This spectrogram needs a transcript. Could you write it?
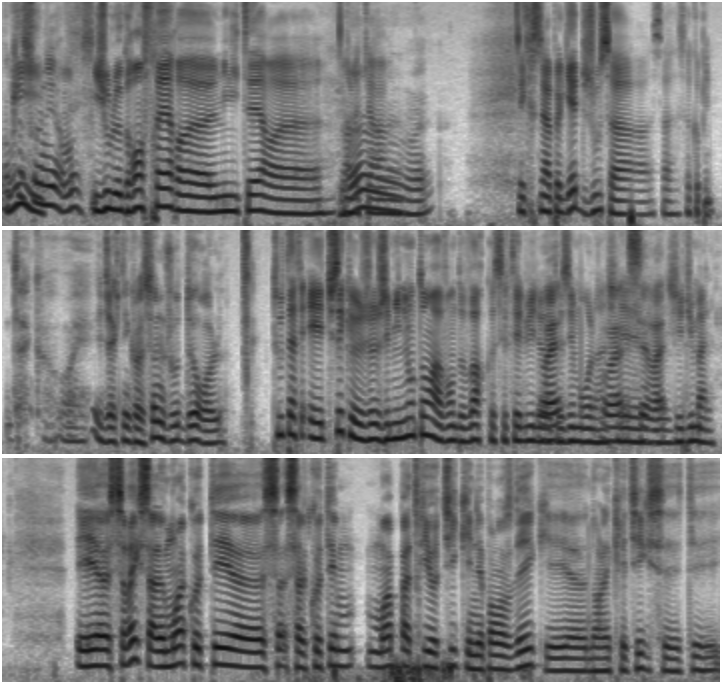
Aucun Oui. souvenir, mince. Il joue le grand frère euh, militaire euh, dans la Ah, caravane. ouais. Et Christina Applegate joue sa, sa, sa copine. D'accord, ouais. Et Jack Nicholson joue deux rôles. Tout à fait. Et tu sais que je- j'ai mis longtemps avant de voir que c'était lui le Ouais. deuxième rôle. hein. Ouais, J'ai- c'est vrai. J'ai eu du mal. Et euh, c'est vrai que ça a le moins côté, euh, ça, ça a le côté moins patriotique qu'Independence Day, qui est euh, dans les critiques, c'était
